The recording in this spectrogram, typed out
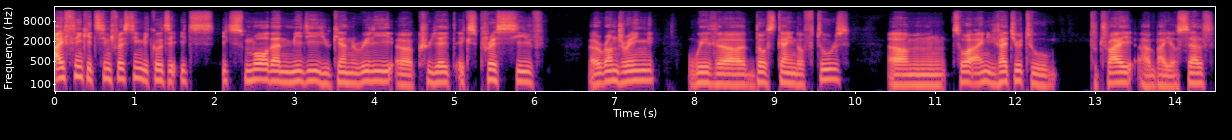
I think it's interesting because it's it's more than MIDI. You can really uh, create expressive uh, rendering with uh, those kind of tools. Um, so I invite you to to try uh, by yourself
